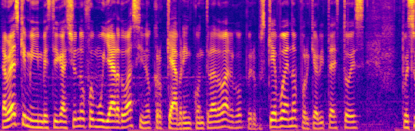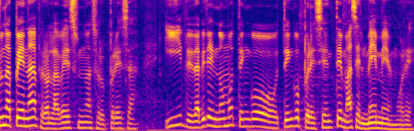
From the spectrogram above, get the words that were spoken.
La verdad es que mi investigación no fue muy ardua, sino creo que habré encontrado algo, pero pues qué bueno, porque ahorita esto es pues una pena, pero a la vez una sorpresa. Y de David el Nomo tengo, tengo presente más el meme, more.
